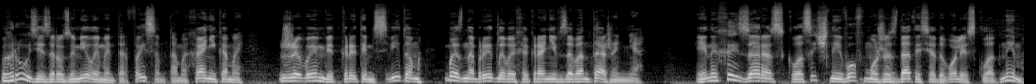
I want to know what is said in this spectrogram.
Гру зі зрозумілим інтерфейсом та механіками, живим відкритим світом без набридливих екранів завантаження. І нехай зараз класичний WoW може здатися доволі складним.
